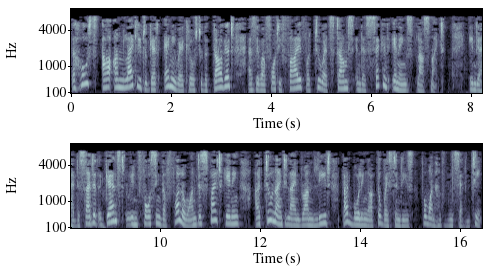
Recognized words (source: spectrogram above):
The hosts are unlikely to get anywhere close to the target as they were 45 for 2 at stumps in their second innings last night. India had decided against enforcing the follow-on despite gaining a 299-run lead by bowling out the West Indies for 117.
